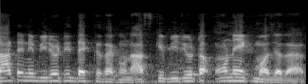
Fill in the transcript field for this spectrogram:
না টেনে ভিডিওটি দেখতে থাকুন, আজকে ভিডিওটা অনেক মজাদার।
